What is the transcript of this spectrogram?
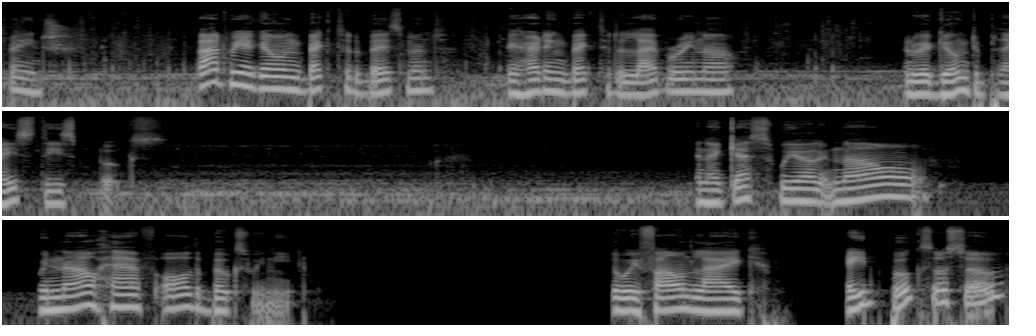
Strange. But we are going back to the basement. We're heading back to the library now. And we're going to place these books. And I guess we are now we now have all the books we need. So we found like eight books or so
